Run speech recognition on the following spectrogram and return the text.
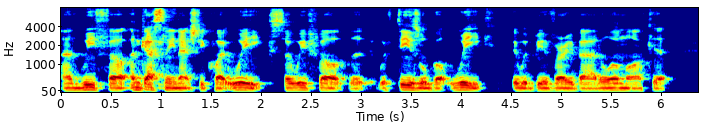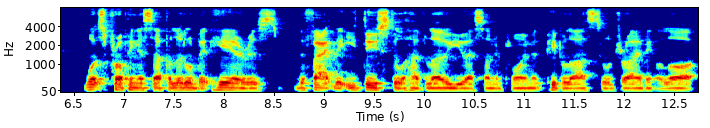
and we felt and gasoline actually quite weak. So we felt that if diesel got weak, it would be a very bad oil market. What's propping us up a little bit here is the fact that you do still have low U.S. unemployment. People are still driving a lot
